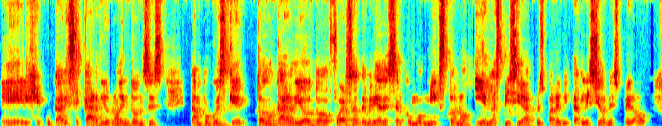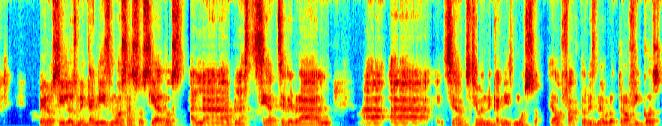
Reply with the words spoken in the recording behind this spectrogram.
eh, ejecutar ese cardio, ¿no? Entonces, tampoco es que todo cardio, todo fuerza debería de ser como mixto, ¿no? Y elasticidad, pues para evitar lesiones, pero, pero sí, los mecanismos asociados a la plasticidad cerebral, a, a, se, llaman mecanismos o factores neurotróficos,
